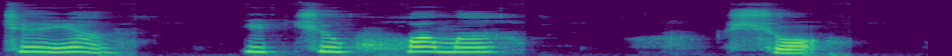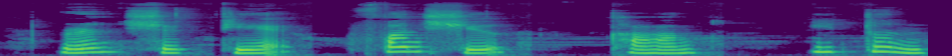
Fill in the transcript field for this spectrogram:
这样一句话吗？说人是铁，饭是扛，一顿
